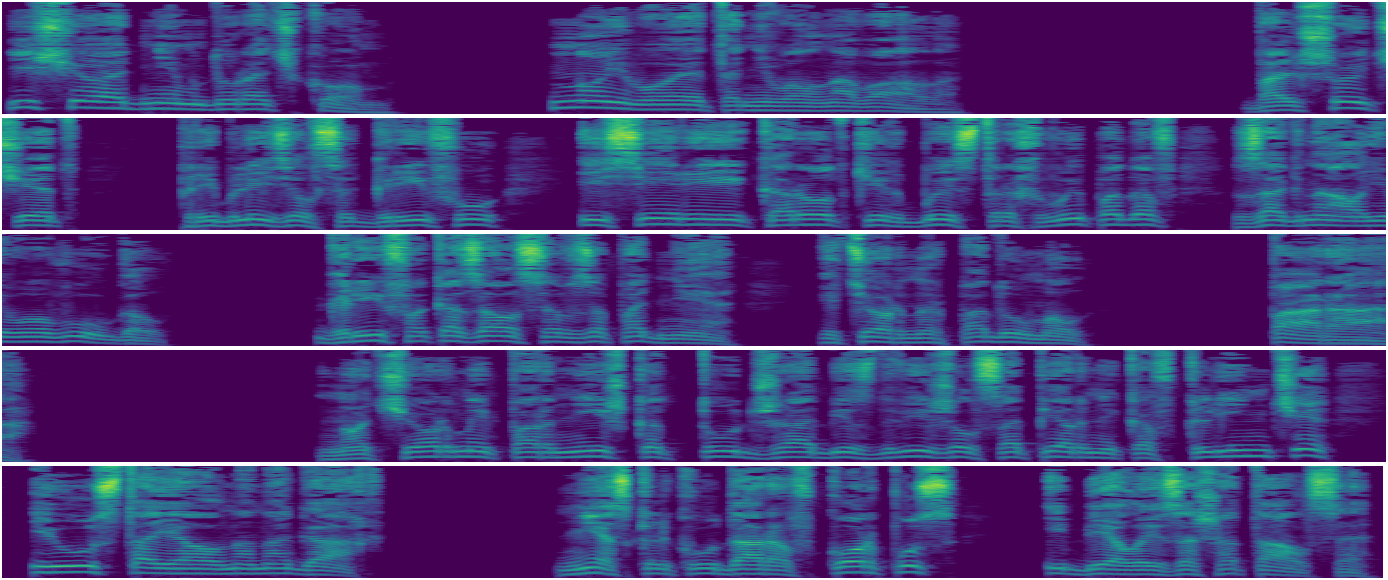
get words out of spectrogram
еще одним дурачком, но его это не волновало. Большой Чет приблизился к Грифу и серией коротких быстрых выпадов загнал его в угол. Гриф оказался в западне, и Тернер подумал «Пора». Но черный парнишка тут же обездвижил соперника в клинче и устоял на ногах. Несколько ударов в корпус, и Белый зашатался.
